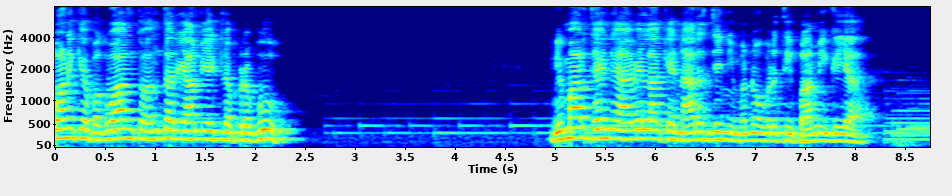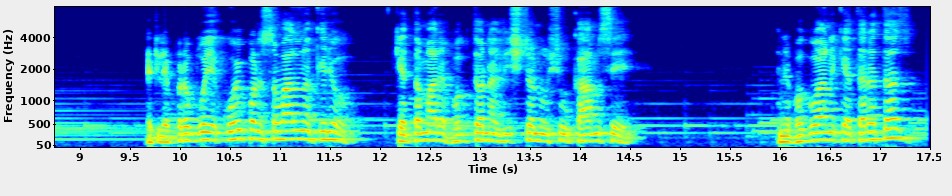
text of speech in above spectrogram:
પણ કે ભગવાન તો અંતર્યામી એટલે પ્રભુ. બીમાર થઈને આવેલા કે નારદજીની મનોવૃત્તિ પામી ગયા. એટલે પ્રભુએ કોઈ પણ સવાલ ન કર્યો કે તમારે ભક્તોના લિસ્ટનું શું કામ છે. અને ભગવાન કે તરત જ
